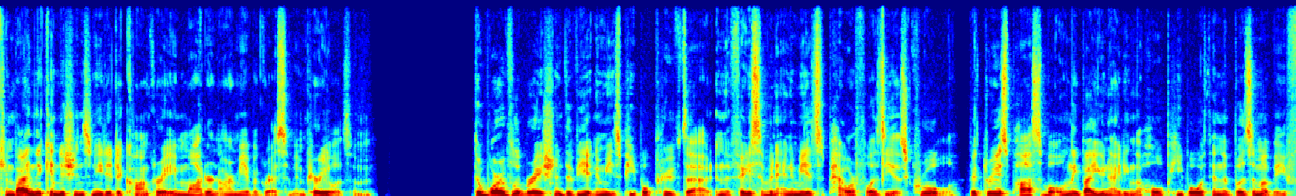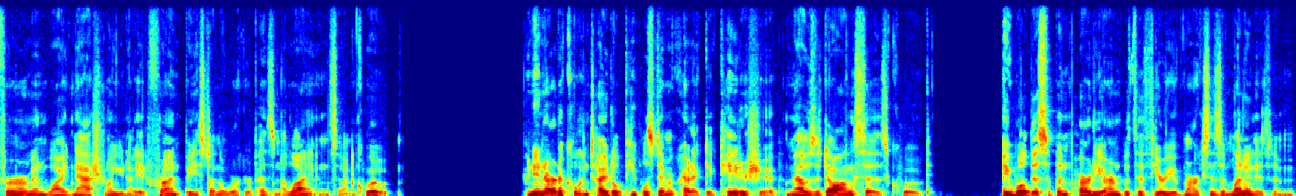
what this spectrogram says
combine the conditions needed to conquer a modern army of aggressive imperialism. The War of Liberation of the Vietnamese people proved that, in the face of an enemy as powerful as he is cruel, victory is possible only by uniting the whole people within the bosom of a firm and wide national united front based on the Worker Peasant Alliance. Unquote. In an article entitled People's Democratic Dictatorship, Mao Zedong says, quote, A well disciplined party armed with the theory of Marxism Leninism,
